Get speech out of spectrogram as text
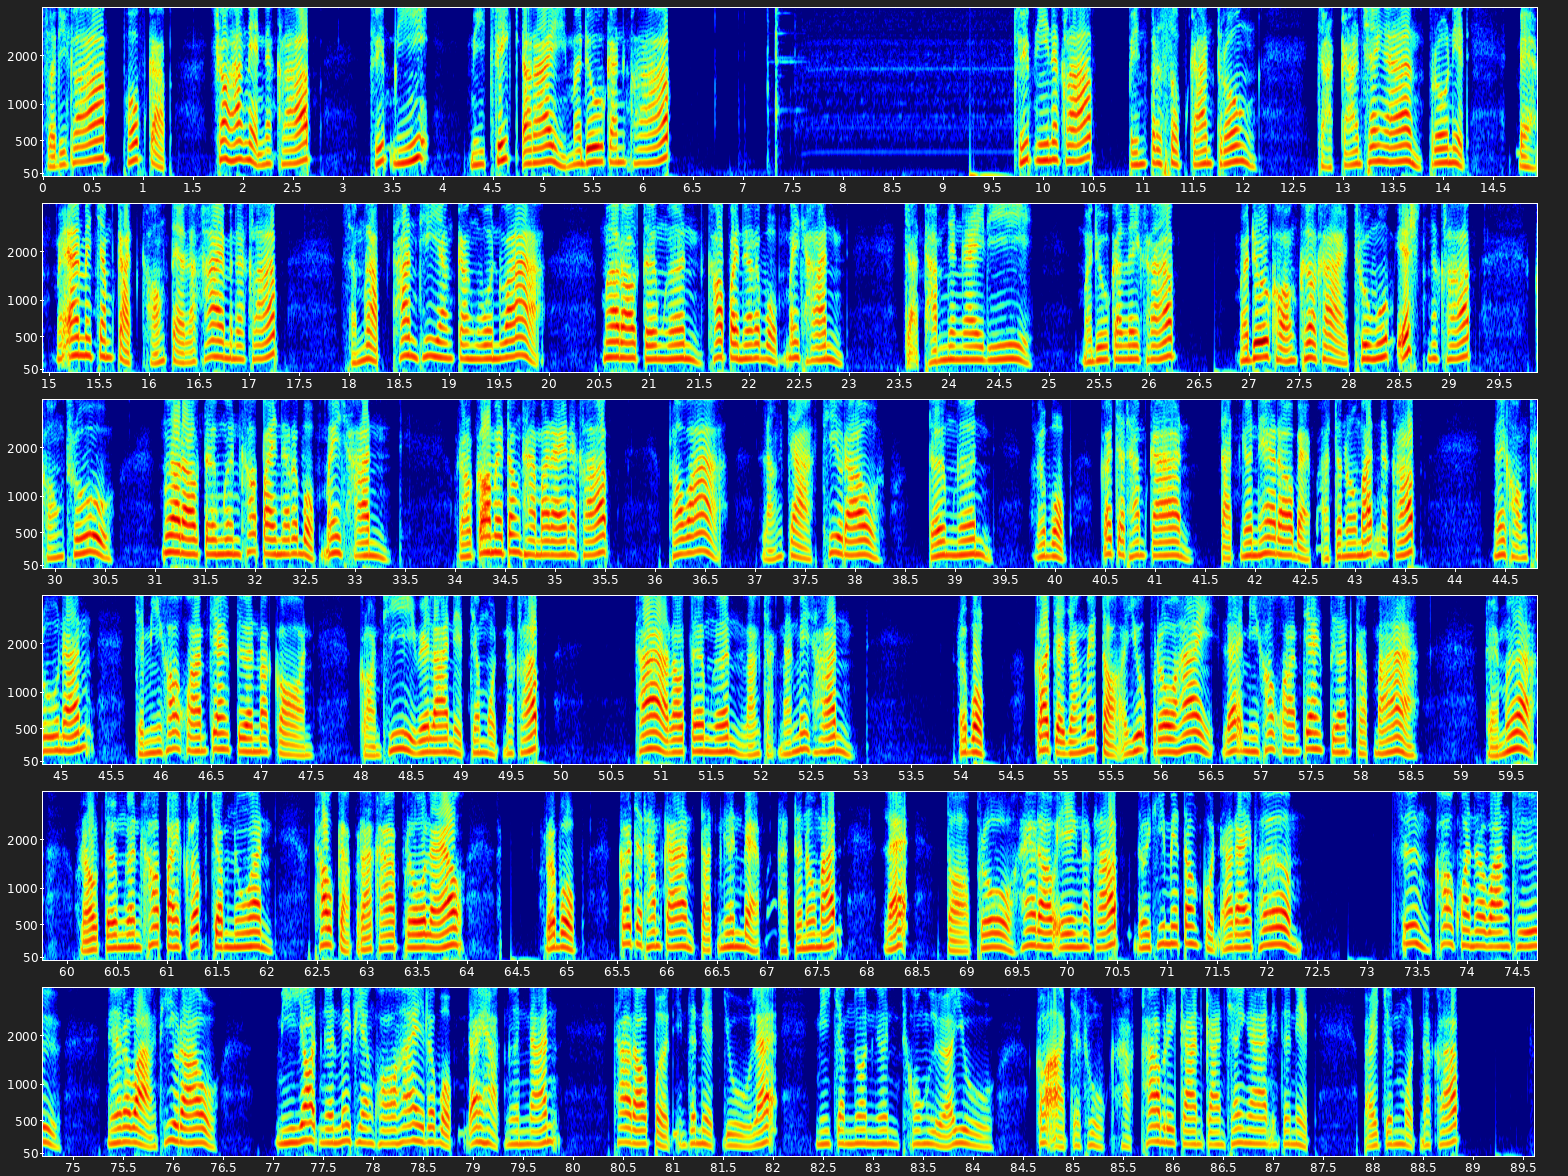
สวัสดีครับ พบกับช่องฮักเน็ตนะครับ คลิปนี้มีทริคอะไรมาดูกันครับ คลิปนี้นะครับเป็นประสบการณ์ตรง จากการใช้งานโปรเน็ตแบบไม่อั้นไม่จำกัดของแต่ละค่ายมันนะครับสำหรับท่านที่ยังกังวลว่า เมื่อเราเติมเงินเข้าไปในระบบไม่ทัน จะทำยังไงดี มาดูกันเลยครับ มาดูของเครือข่าย TrueMove H นะครับ ของ True เมื่อเราเติมเงินเข้าไปในระบบไม่ทัน เราก็ไม่ต้องทำอะไรนะครับ เพราะว่าหลังจากที่เราเติมเงิน ระบบก็จะทำการตัดเงินให้เราแบบอัตโนมัตินะครับ ในของ True นั้นจะมีข้อความแจ้งเตือนมาก่อน ก่อนที่เวลาเน็ตจะหมดนะครับ ถ้าเราเติมเงินหลังจากนั้นไม่ทัน ระบบก็จะยังไม่ต่ออายุโปรให้ และมีข้อความแจ้งเตือนกลับมา แต่เมื่อเราเติมเงินเข้าไปครบจำนวน เท่ากับราคาโปรแล้ว ระบบก็จะทำการตัดเงินแบบอัตโนมัติ และต่อโปรให้เราเองนะครับ โดยที่ไม่ต้องกดอะไรเพิ่ม ซึ่งข้อควรระวังคือ ในระหว่างที่เรามียอดเงินไม่เพียงพอให้ระบบได้หักเงินนั้น ถ้าเราเปิดอินเทอร์เน็ตอยู่และมีจำนวนเงินคงเหลืออยู่ ก็อาจจะถูกหักค่าบริการการใช้งานอินเทอร์เน็ต ไปจนหมดนะครับ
